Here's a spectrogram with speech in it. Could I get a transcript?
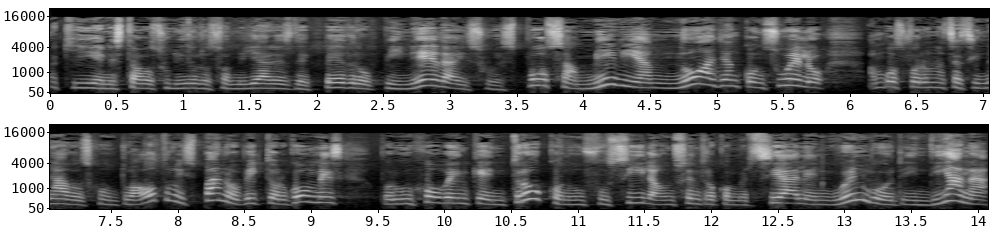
Aquí en Estados Unidos los familiares de Pedro Pineda y su esposa Miriam no hallan consuelo. Ambos fueron asesinados junto a otro hispano, Víctor Gómez, por un joven que entró con un fusil a un centro comercial en Greenwood, Indiana,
